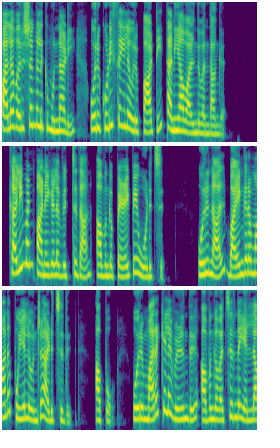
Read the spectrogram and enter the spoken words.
பல வருஷங்களுக்கு முன்னாடி ஒரு குடிசையில ஒரு பாட்டி தனியா வாழ்ந்து வந்தாங்க. களிமண் பானைகளை விற்றுதான் அவங்க பிழைப்பே ஓடுச்சு. ஒரு நாள் பயங்கரமான புயல் ஒன்று அடிச்சது. அப்போ ஒரு மரக்கில விழுந்து அவங்க வச்சிருந்த எல்லா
